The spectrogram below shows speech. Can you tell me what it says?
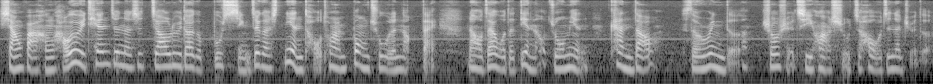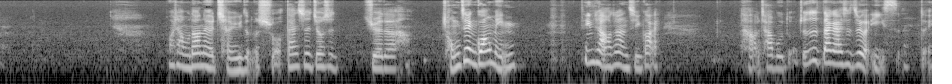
想法很好。有一天真的是焦虑到一个不行，这个念头突然蹦出我的脑袋。那我在我的电脑桌面看到 Serene 的收学计划书之后，我真的觉得，我想不到那个成语怎么说，但是就是觉得重见光明，听起来好像很奇怪。好，差不多就是大概是这个意思，对。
